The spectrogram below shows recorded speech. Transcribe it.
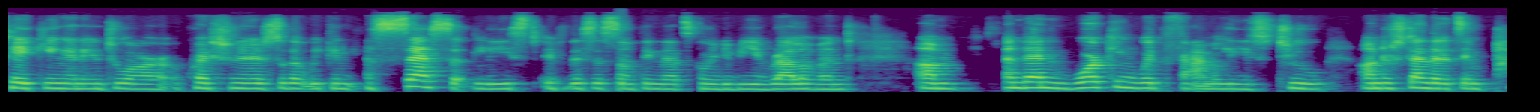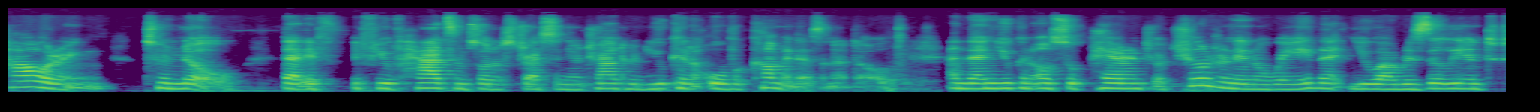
taking and into our questionnaires so that we can assess at least if this is something that's going to be relevant um, and then working with families to understand that it's empowering to know that if if you've had some sort of stress in your childhood you can overcome it as an adult. And then you can also parent your children in a way that you are resilient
